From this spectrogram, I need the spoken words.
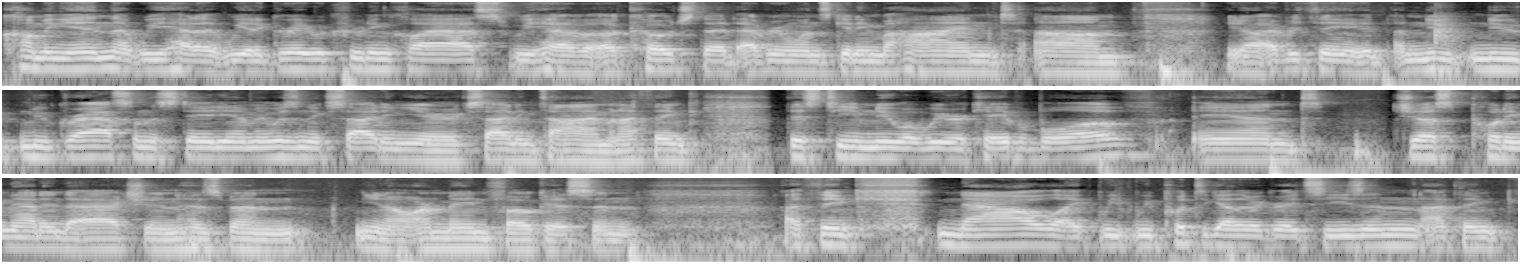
coming in that we had a we had a great recruiting class. We have a coach that everyone's getting behind. Um, you know, everything a new new new grass on the stadium. It was an exciting year, exciting time, and I think this team knew what we were capable of, and just putting that into action has been you know our main focus and. I think now, like we, we put together a great season. I think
